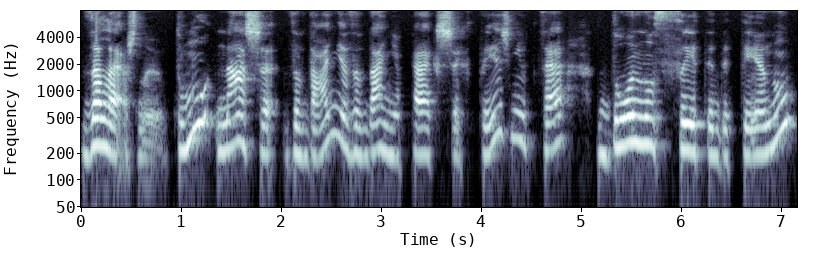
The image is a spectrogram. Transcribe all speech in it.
залежною. Тому наше завдання, завдання перших тижнів це доносити дитину,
